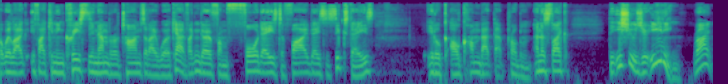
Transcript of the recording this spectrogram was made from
but we're like, if I can increase the number of times that I work out, if I can go from four days to five days to six days, it'll, I'll combat that problem. And it's like, the issue is you're eating, right?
